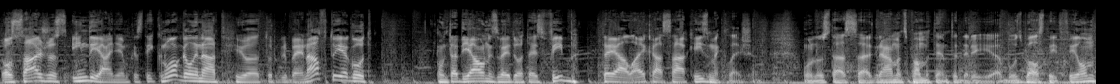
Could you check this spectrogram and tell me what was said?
Osāžas indiāņiem, kas tika nogalināti, jo tur gribēja naftu iegūt. Un tad jaunizveidotais FIB tajā laikā sāka izmeklēšanu. Un uz tās uh, grāmatas pamatiem tad arī uh, būs balstīta filma.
